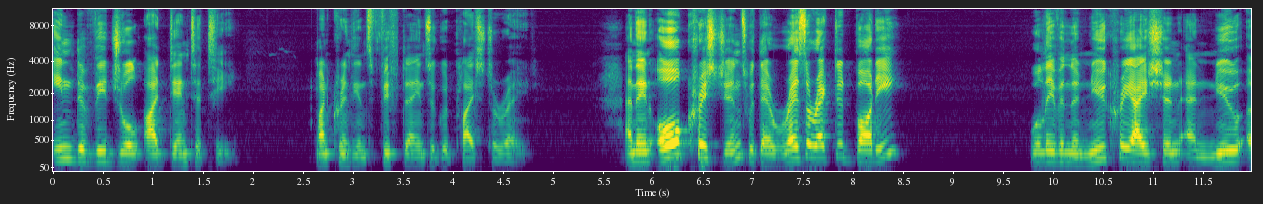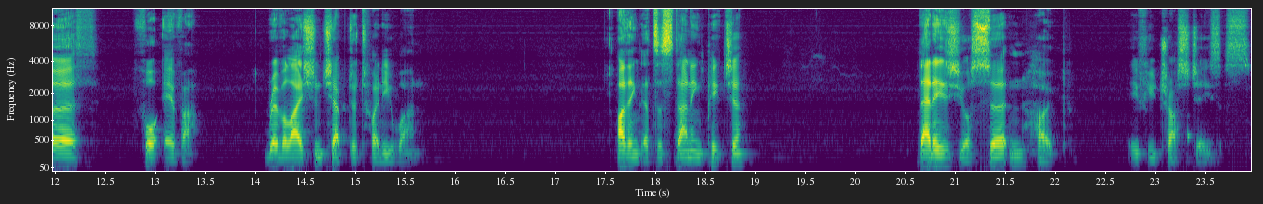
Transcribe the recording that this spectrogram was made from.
individual identity. 1 Corinthians 15 is a good place to read. And then all Christians with their resurrected body will live in the new creation and new earth forever. Revelation chapter 21. I think that's a stunning picture. That is your certain hope if you trust Jesus.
